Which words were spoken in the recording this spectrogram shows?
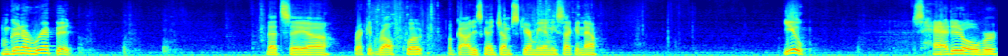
I'm gonna rip it. That's a uh, Wreck-It Ralph quote. Oh god, he's gonna jump scare me any second now. You! Just hand it over.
